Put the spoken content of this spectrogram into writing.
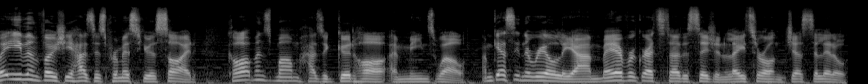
But even though she has this promiscuous side, Cartman's mum has a good heart and means well. I'm guessing the real Leanne may have regretted her decision later on just a little.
